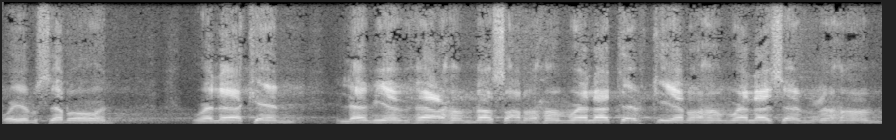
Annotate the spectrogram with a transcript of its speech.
ويبصرون. ولكن لم ينفعهم بصرهم ولا تفكيرهم ولا سمعهم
